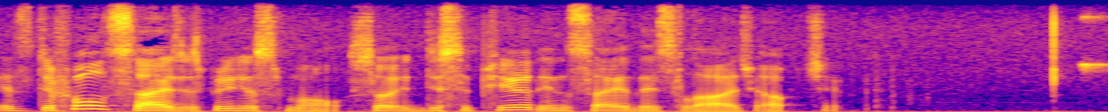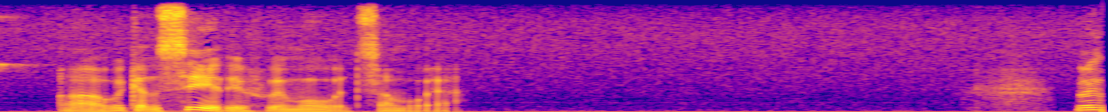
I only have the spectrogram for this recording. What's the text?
Its default size is pretty small, so it disappeared inside this large object. Uh, we can see it if we move it somewhere. We,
